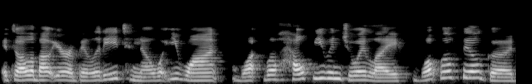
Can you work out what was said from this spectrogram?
It's all about your ability to know what you want, what will help you enjoy life, what will feel good.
